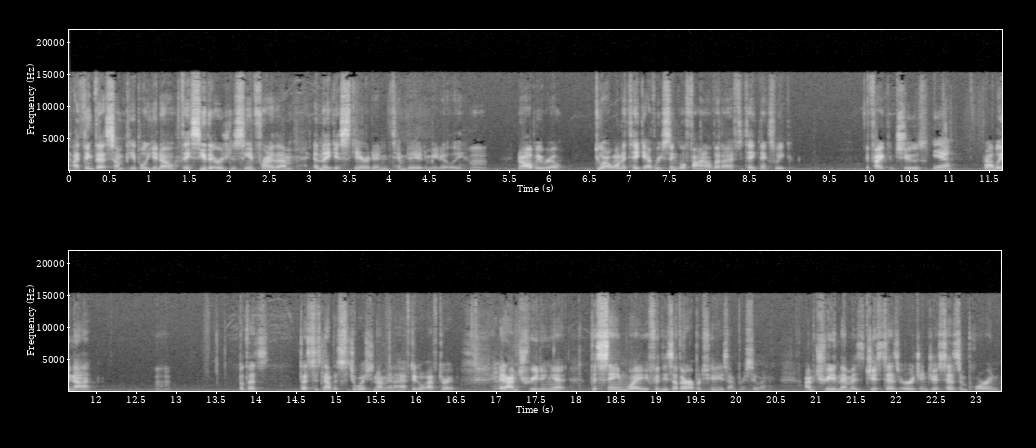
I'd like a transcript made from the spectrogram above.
I think that some people, you know, they see the urgency in front of them and they get scared and intimidated immediately. Mm. Now, I'll be real. Do I want to take every single final that I have to take next week? If I can choose, yeah, probably not. Mhm. But that's that's just not the situation I'm in. I have to go after it, Yeah. and I'm treating it the same way for these other opportunities I'm pursuing. I'm treating them as just as urgent, just as important,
